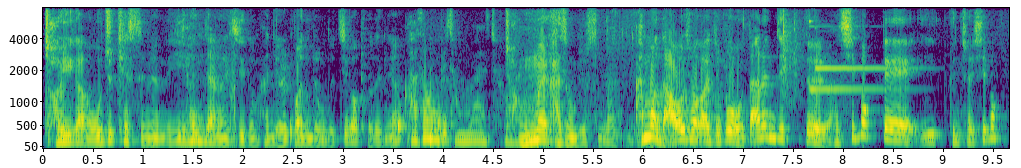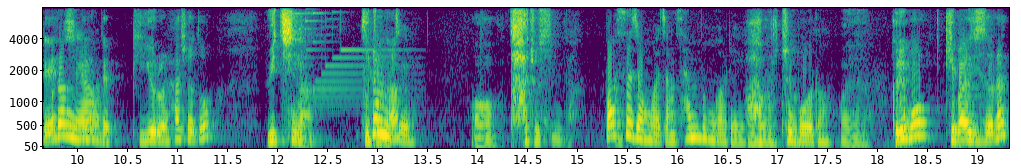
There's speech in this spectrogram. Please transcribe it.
저희가 오죽했으면 이 현장을 지금 한 10번 정도 찍었거든요. 가성비 정말 좋아. 정말 가성비 좋습니다. 한번 나오셔가지고 다른 집들 한 10억대, 이 근처 10억대, 그럼요. 11억대 비교를 하셔도 위치나 구조나 평지. 어, 다 좋습니다. 버스 정거장 3분 거리 있고 아, 그렇죠. 도보로. 네. 그리고 기반 시설은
